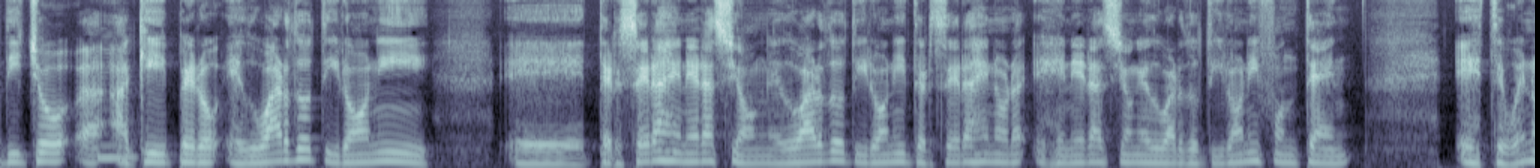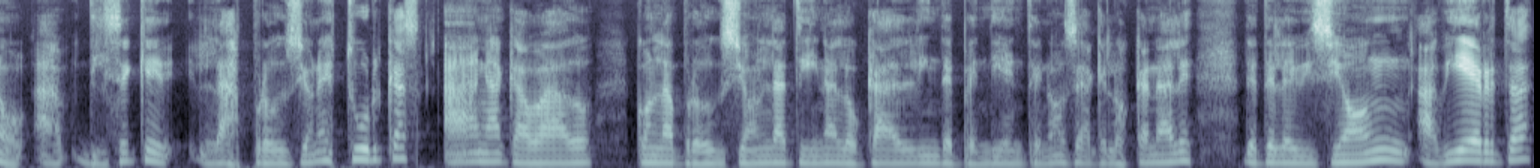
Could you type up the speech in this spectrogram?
dicho aquí, pero Eduardo Tironi, tercera generación, Eduardo Tironi, tercera generación, Eduardo Tironi Fontaine, este, bueno, ah, dice que las producciones turcas han acabado con la producción latina local independiente, ¿no? O sea, que los canales de televisión abierta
